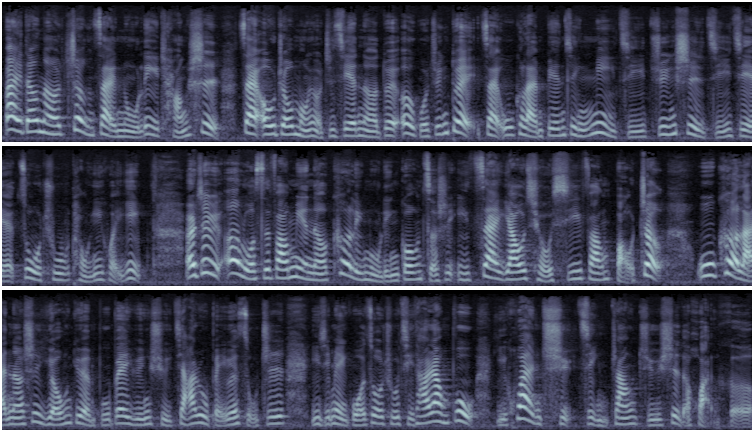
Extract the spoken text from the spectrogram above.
拜登呢，正在努力尝试在欧洲盟友之间呢，对俄国军队在乌克兰边境密集军事集结做出统一回应。而至于俄罗斯方面呢，克里姆林宫则是一再要求西方保证乌克兰呢是永远不被允许加入北约组织，以及美国做出其他让步，以换取紧张局势的缓和。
